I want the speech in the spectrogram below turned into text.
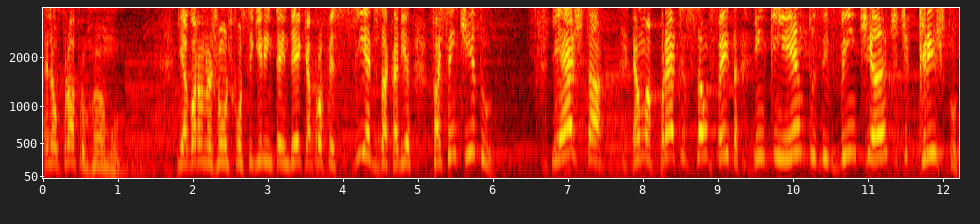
ele é o próprio ramo. E agora nós vamos conseguir entender que a profecia de Zacarias faz sentido. E esta é uma predição feita em 520 antes de Cristo.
